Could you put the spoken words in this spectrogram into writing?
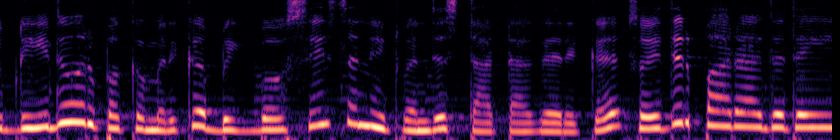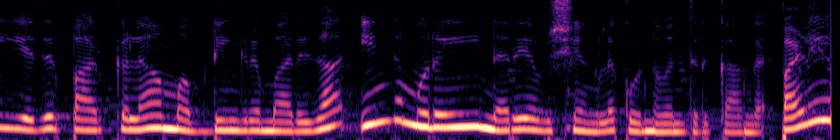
இப்படி இது ஒரு பக்கம் இருக்கு பிக் பாஸ் சீசன் எயிட் வந்து ஸ்டார்ட் ஆக இருக்கு. ஸோ எதிர்பாராததை எதிர்பார்க்கலாம் அப்படிங்கிற மாதிரி தான் இந்த முறை நிறைய விஷயங்களை கொண்டு வந்திருக்காங்க. பழைய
